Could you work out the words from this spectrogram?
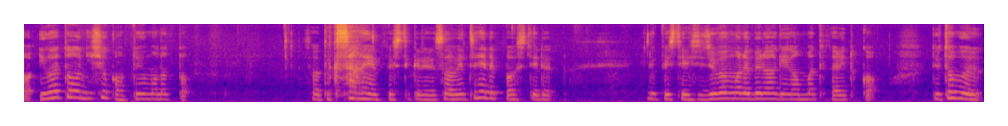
あ意外と2週間あっという間だった。そうたくさん ヘルプしてくれる。そうめっちゃヘルプをしてる。ヘルプしてるし自分もレベル上げ頑張ってたりとか。で多分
